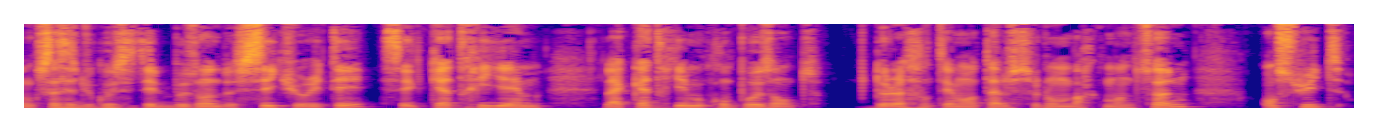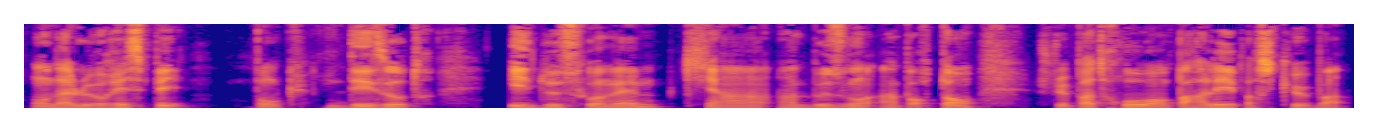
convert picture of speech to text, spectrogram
Donc ça c'est du coup c'était le besoin de sécurité. C'est quatrième la quatrième composante de la santé mentale selon Mark Manson. Ensuite on a le respect donc des autres et de soi-même qui a un, besoin important. Je vais pas trop en parler parce que bah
